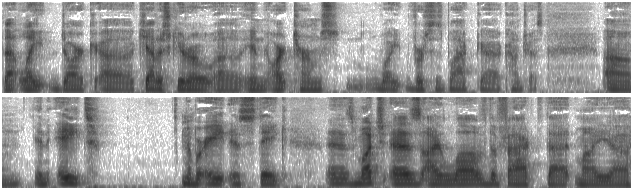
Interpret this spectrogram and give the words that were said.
that light dark uh, chiaroscuro uh, in art terms white versus black uh, contrast um, in eight, number eight is steak. And as much as I love the fact that my uh,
